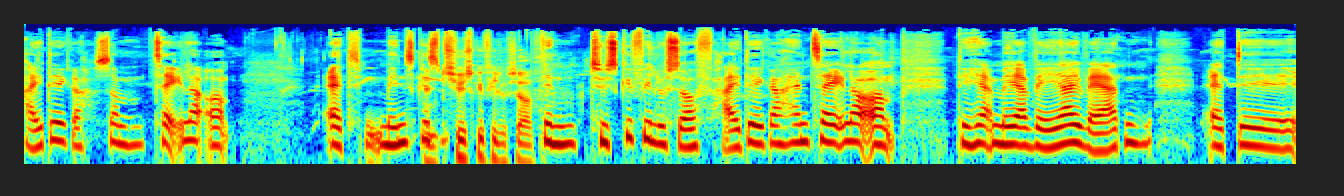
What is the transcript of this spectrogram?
Heidegger, som taler om, at mennesket... Den tyske filosof. Den tyske filosof Heidegger, han taler om det her med at være i verden, at, øh,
